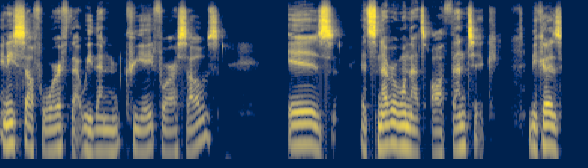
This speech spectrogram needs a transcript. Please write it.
any self worth that we then create for ourselves is it's never one that's authentic because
